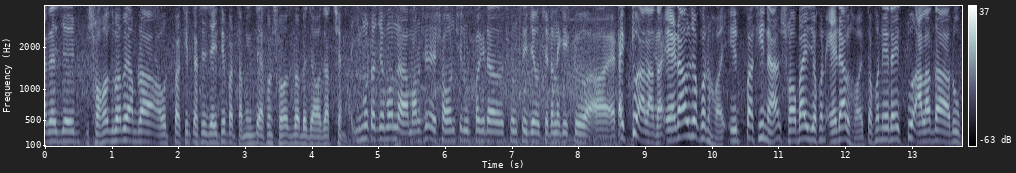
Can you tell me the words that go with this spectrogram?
আগে যে সহজভাবে আমরা উট পাখির কাছে যাইতে পারতাম কিন্তু এখন সহজভাবে যাওয়া যাচ্ছে না। ইমোটা যেমন মানুষের সহনশীল উট পাখিটা শুনছি যে হচ্ছে এটা নাকি একটু একটু আলাদা। এডাল যখন হয় এর পাখি না সবাই যখন এডাল হয় তখন এরা একটু আলাদা রূপ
